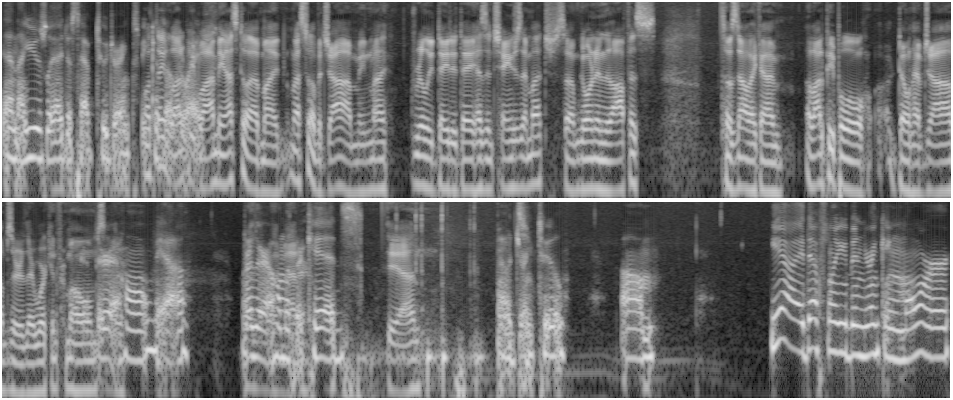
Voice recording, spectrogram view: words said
and I usually I just have two drinks Well, I because think a lot of people. I mean, I still have my. I still have a job. I mean, my really day to day hasn't changed that much. So I'm going into the office. So it's not like I'm. A lot of people don't have jobs or they're working from home. they're so- at home, yeah, or they're at home with their kids. Yeah. I would drink too. Um, yeah, I definitely been drinking more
